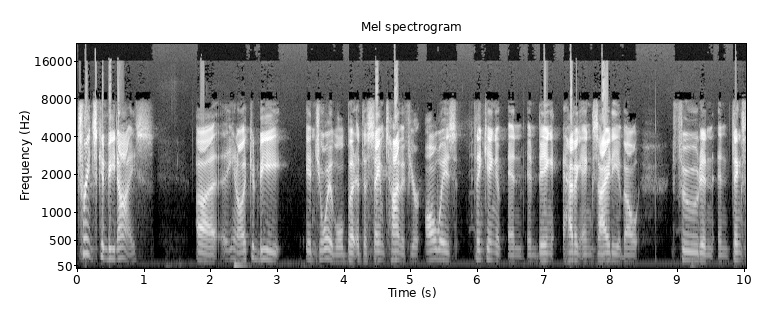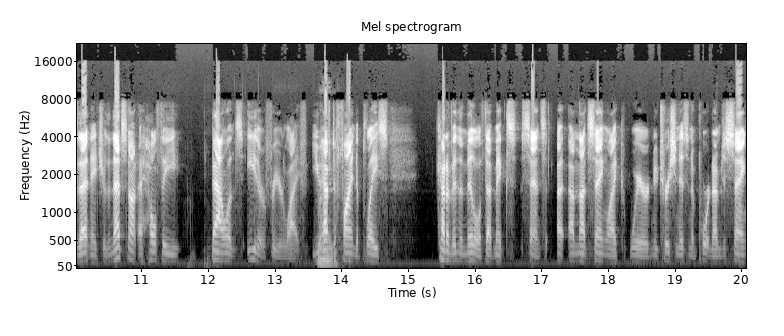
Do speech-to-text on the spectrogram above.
treats can be nice uh, you know it can be enjoyable but at the same time if you're always thinking and, and being having anxiety about food and, and things of that nature then that's not a healthy balance either for your life. You have to find a place kind of in the middle if that makes sense I, i'm not saying like where nutrition isn't important i'm just saying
